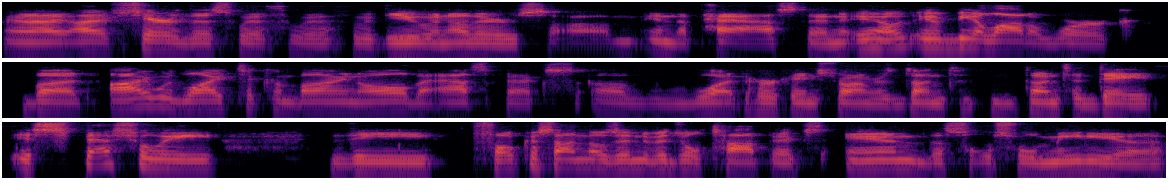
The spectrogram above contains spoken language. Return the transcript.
and I, have shared this with, with, with you and others um, in the past, and you know it would be a lot of work, but I would like to combine all the aspects of what Hurricane Strong has done to, done to date, especially the focus on those individual topics and the social media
